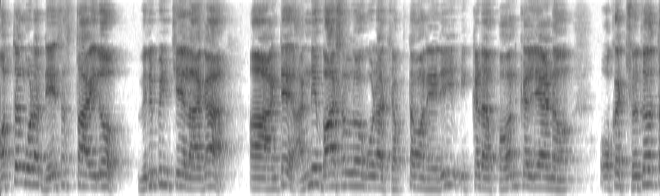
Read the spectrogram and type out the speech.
మొత్తం కూడా దేశ స్థాయిలో వినిపించేలాగా అంటే అన్ని భాషల్లో కూడా చెప్పటం అనేది ఇక్కడ పవన్ కళ్యాణ్ ఒక చతురత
